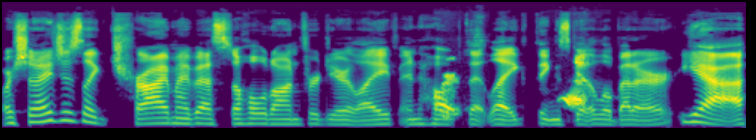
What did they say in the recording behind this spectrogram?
Or should I just like try my best to hold on for dear life and hope that like things yeah. get a little better? Yeah.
